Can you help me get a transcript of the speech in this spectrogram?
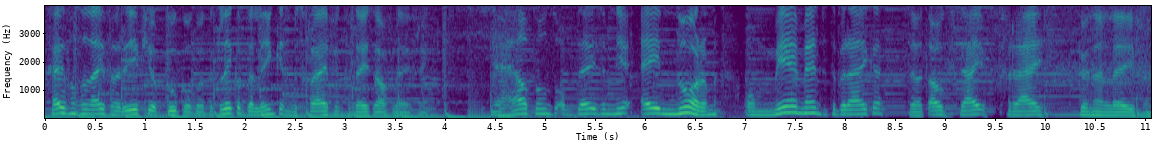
Geef ons dan even een review op Google door te klikken op de link in de beschrijving van deze aflevering. Je helpt ons op deze manier enorm om meer mensen te bereiken, zodat ook zij vrij kunnen leven.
